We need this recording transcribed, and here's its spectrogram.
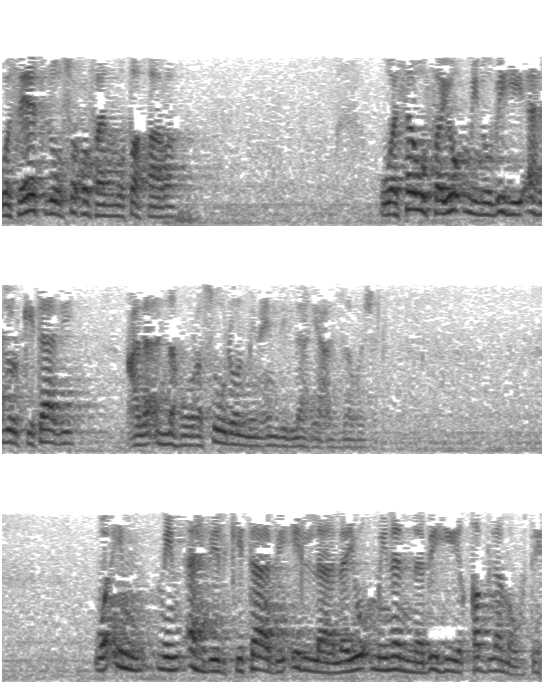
وسيتلو صحفا مطهرة. وسوف يؤمن به أهل الكتاب على أنه رسول من عند الله عز وجل. وإن من أهل الكتاب إلا ليؤمنن به قبل موته.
